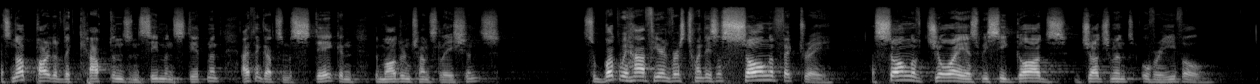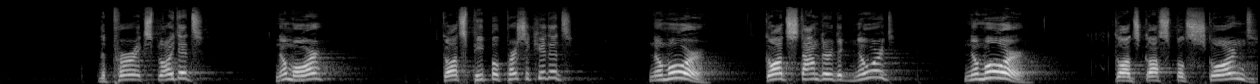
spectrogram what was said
It's not part of the captain's and seaman's statement. I think that's a mistake in the modern translations. So, what we have here in verse 20 is a song of victory, a song of joy as we see God's judgment over evil. The poor exploited? No more. God's people persecuted? No more. God's standard ignored? No more. God's gospel scorned?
